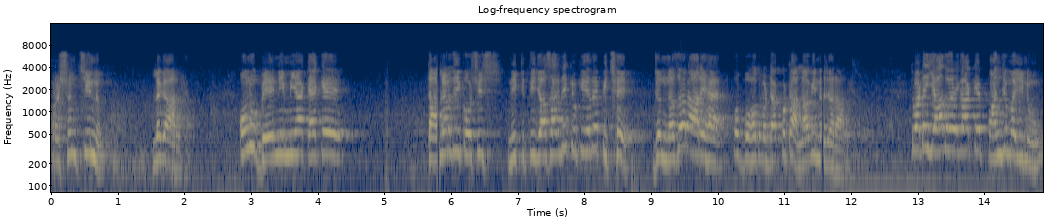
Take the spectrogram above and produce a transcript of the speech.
ਪ੍ਰਸ਼ਨ ਚਿੰਨ੍ਹ ਲਗਾ ਰਿਹਾ। ਉਹਨੂੰ ਬੇਨੀਮੀਆਂ ਕਹਿ ਕੇ ਟਾਲਣ ਦੀ ਕੋਸ਼ਿਸ਼ ਨਹੀਂ ਕੀਤੀ ਜਾ ਸਕਦੀ ਕਿਉਂਕਿ ਇਹਦੇ ਪਿੱਛੇ ਜੋ ਨਜ਼ਰ ਆ ਰਿਹਾ ਹੈ, ਉਹ ਬਹੁਤ ਵੱਡਾ ਘੁਟਾਲਾ ਵੀ ਨਜ਼ਰ ਆ ਰਿਹਾ। ਤੁਹਾਡੇ ਯਾਦ ਹੋਏਗਾ ਕਿ 5 ਮਈ ਨੂੰ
